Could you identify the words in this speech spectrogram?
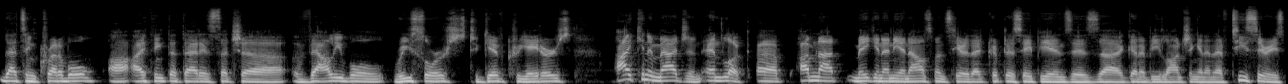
that's incredible. Uh, I think that that is such a, a, valuable resource to give creators. I can imagine, and look, uh, I'm not making any announcements here that Crypto Sapiens is uh, going to be launching an NFT series,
